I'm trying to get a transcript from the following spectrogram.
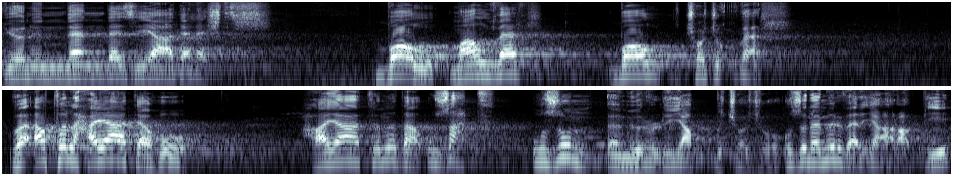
yönünden de ziyadeleştir. Bol mal ver, bol çocuk ver. Ve atıl hayatehu hayatını da uzat. Uzun ömürlü yap bu çocuğu. Uzun ömür ver ya Rabbi.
